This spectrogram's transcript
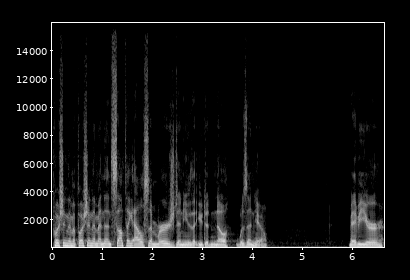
pushing them and pushing them, and then something else emerged in you that you didn't know was in you. Maybe you're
